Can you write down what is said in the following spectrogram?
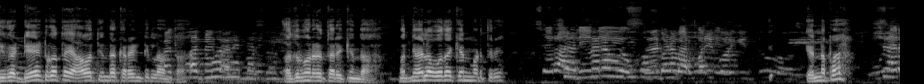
ಈಗ ಡೇಟ್ ಗೊತ್ತಾ? ಯಾವತ್ತಿಂದ ಕರೆಂಟ್ ಇಲ್ಲ ಅಂತ? ಹದಿಮೂರನೇ ತಾರೀಕಿಂದ. ಮತ್ತು ನೀವೆಲ್ಲ ಓದಕ್ಕೆ ಏನು ಮಾಡ್ತೀರಿ? ಸರ್ ಅಲ್ಲಿ ಏನಪ್ಪ ಸರ್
